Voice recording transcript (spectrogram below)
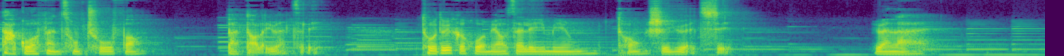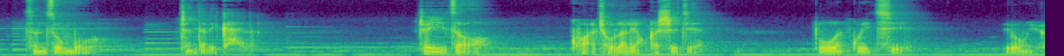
大锅饭从厨房搬到了院子里，土堆和火苗在黎明同时跃起。原来，曾祖母真的离开了。这一走，跨出了两个世界，不问归期，永远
